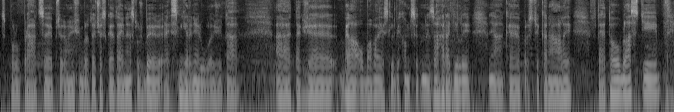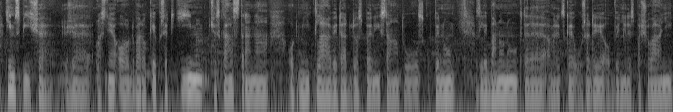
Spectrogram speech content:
spolupráce je především pro té české tajné služby nesmírně důležitá. A, takže byla obava, jestli bychom si nezahradili nějaké prostě kanály v této oblasti. Tím spíše, že vlastně o dva roky předtím česká strana odmítla vydat do Spojených států skupinu z Libanonu, které americké úřady obvinily z pašování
